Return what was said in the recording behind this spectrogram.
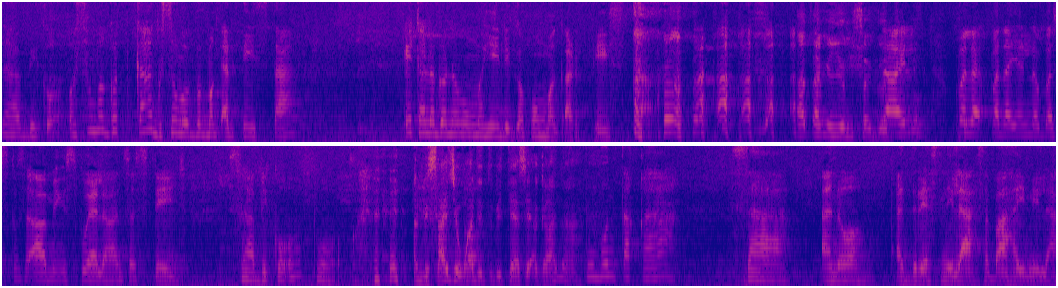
Sabi ko, o sumagot ka, gusto mo ba mag-artista? Eh talaga namang mahilig akong mag-artista. At ang iyong sagot Dahil po? pala, panay ang labas ko sa aming eskwelahan sa stage. Sabi ko, opo. And besides, you wanted to be Tessie Agana. Pumunta ka sa ano, address nila, sa bahay nila,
